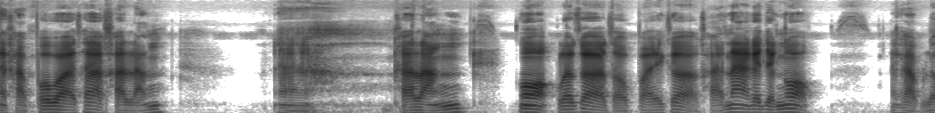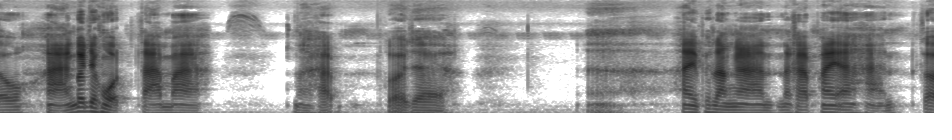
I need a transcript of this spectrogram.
นะครับ เพราะว่าถ้าขาหลังาขาหลังงอกแล้วก็ต่อไปก็ขาหน้าก็จะงอกนะครับแล้วหางก็จะหดตามมานะครับ ก็จะให้พลังงานนะครับ ให้อาหารก็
